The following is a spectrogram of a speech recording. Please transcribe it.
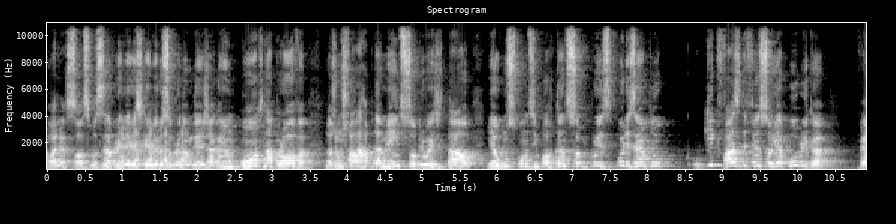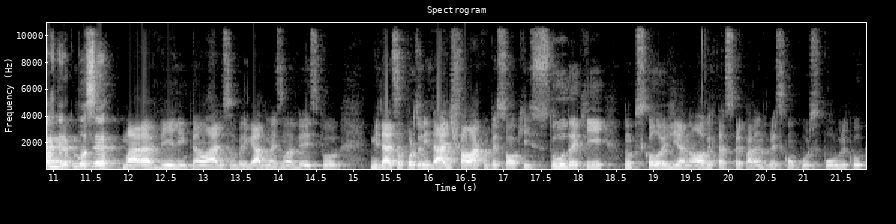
Olha só, se vocês aprenderem a escrever o sobrenome dele, já ganham um ponto na prova. Nós vamos falar rapidamente sobre o edital e alguns pontos importantes sobre, por exemplo, o que faz a Defensoria Pública. Werner, é com você. Maravilha, então, Alisson, obrigado mais uma vez por me dar essa oportunidade de falar com o pessoal que estuda aqui no Psicologia Nova, que está se preparando para esse concurso público,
